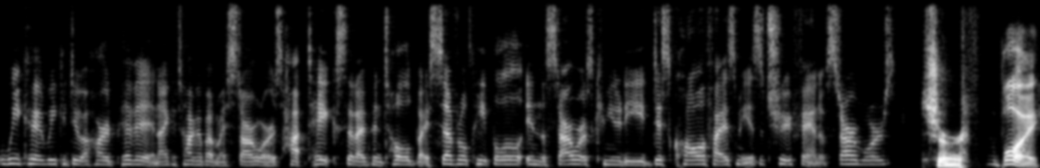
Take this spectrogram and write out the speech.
we could we could do a hard pivot, and I could talk about my Star Wars hot takes that I've been told by several people in the Star Wars community disqualifies me as a true fan of Star Wars. Sure. Boy,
